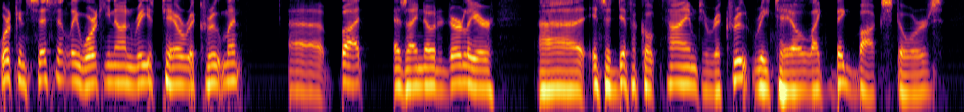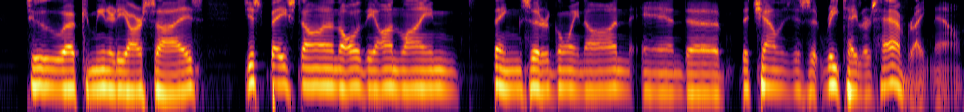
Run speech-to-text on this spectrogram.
we're consistently working on retail recruitment. Uh, but as I noted earlier, uh, it's a difficult time to recruit retail like big box stores to a community our size, just based on all of the online things that are going on and uh, the challenges that retailers have right now.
